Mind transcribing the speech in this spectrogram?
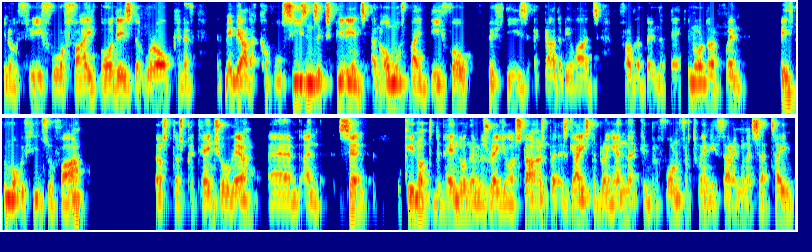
you know, three, four, five bodies that were all kind of maybe had a couple seasons experience and almost by default push these academy lads further down the pecking order when based on what we've seen so far, there's there's potential there. Um, and set, okay, not to depend on them as regular starters, but as guys to bring in that can perform for 20, 30 minutes at a time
